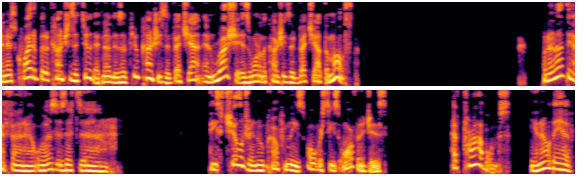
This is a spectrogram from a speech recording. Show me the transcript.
And there's quite a bit of countries that do that. Now, there's a few countries that vet you out, and Russia is one of the countries that vet you out the most. But another thing I found out was is that uh, these children who come from these overseas orphanages have problems. You know, they have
